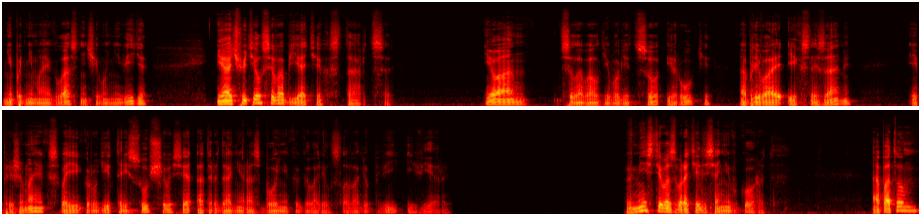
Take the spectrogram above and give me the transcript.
не поднимая глаз, ничего не видя, и очутился в объятиях старца. Иоанн целовал его лицо и руки, обливая их слезами, и, прижимая к своей груди трясущегося от рыданий разбойника, говорил слова любви и веры. Вместе возвратились они в город. А потом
